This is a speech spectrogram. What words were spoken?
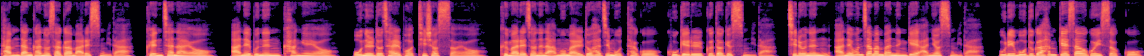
담당 간호사가 말했습니다. 괜찮아요. 아내분은 강해요. 오늘도 잘 버티셨어요. 그 말에 저는 아무 말도 하지 못하고 고개를 끄덕였습니다. 치료는 아내 혼자만 받는 게 아니었습니다. 우리 모두가 함께 싸우고 있었고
